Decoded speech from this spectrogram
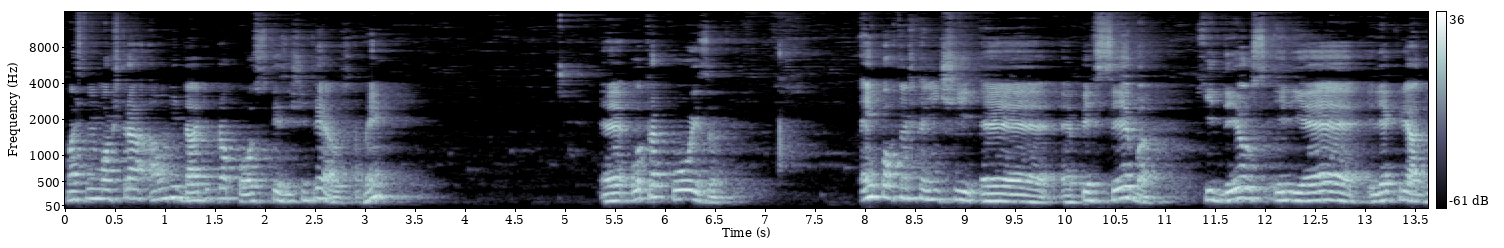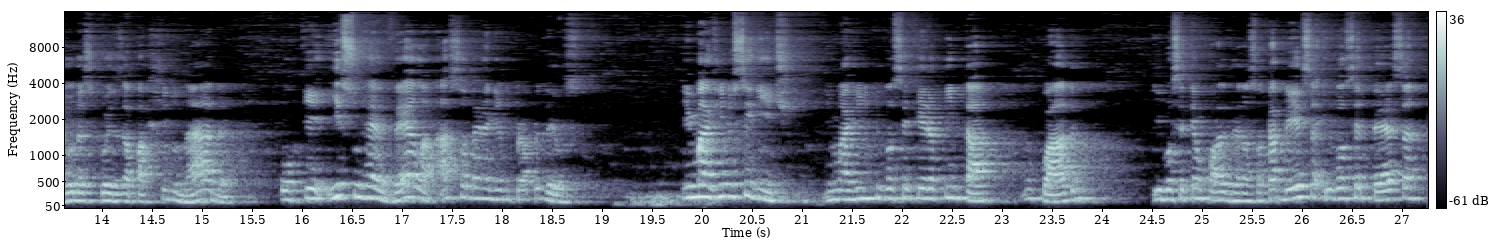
mas também mostrar a unidade de propósitos que existe entre elas, tá bem? É, outra coisa, é importante que a gente é, é, perceba que Deus ele é, ele é criador das coisas a partir do nada, porque isso revela a soberania do próprio Deus. Imagine o seguinte: imagine que você queira pintar um quadro e você tem um quadro já na sua cabeça e você peça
